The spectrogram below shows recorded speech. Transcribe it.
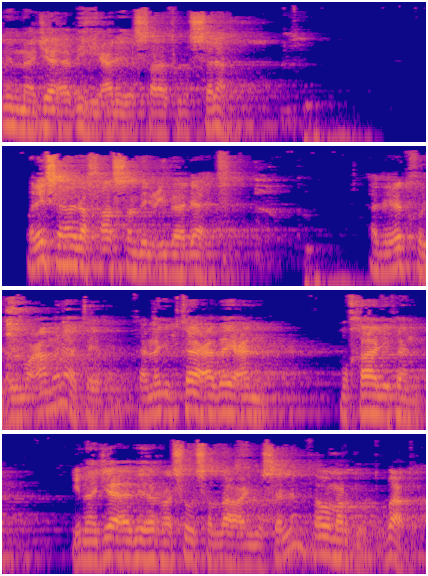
مما جاء به عليه الصلاة والسلام. وليس هذا خاصا بالعبادات. هذا يدخل في المعاملات أيضا. فمن ابتاع بيعا مخالفا لما جاء به الرسول صلى الله عليه وسلم فهو مردود باطل.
